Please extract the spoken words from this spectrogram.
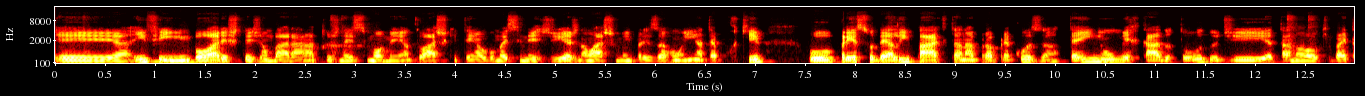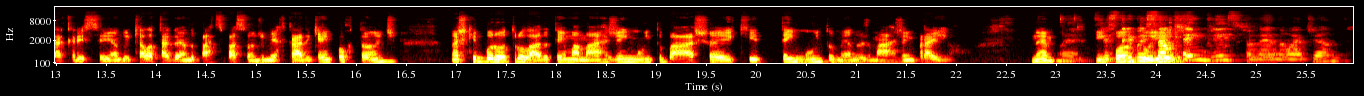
É, enfim, embora estejam baratos nesse momento, acho que tem algumas sinergias, não acho uma empresa ruim, até porque o preço dela impacta na própria Cosan. Tem um mercado todo de etanol que vai estar crescendo e que ela está ganhando participação de mercado, que é importante, mas que, por outro lado, tem uma margem muito baixa e que tem muito menos margem para erro. Né? É, Enquanto isso, tem disso, né? Não adianta.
